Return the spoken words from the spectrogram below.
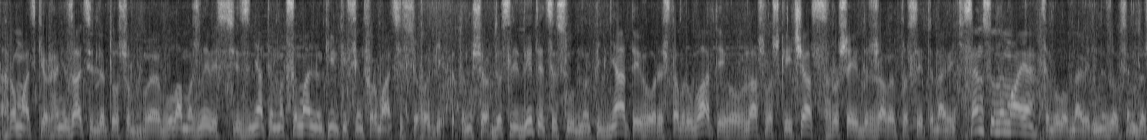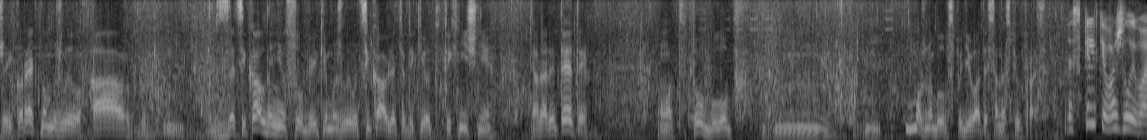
громадські організації для того, щоб е, була можливість зняти максимальну кількість інформації з цього об'єкту. Тому що дослідити це судно, підняти його, реставрувати його в наш важкий час. Грошей держави просити навіть сенсу немає. Це було б навіть не зовсім дуже і коректно, можливо. А зацікавлені особи, які можливо цікавлять отакі от технічні раритети. От, то було б можна було б сподіватися на співпрацю. Наскільки важлива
